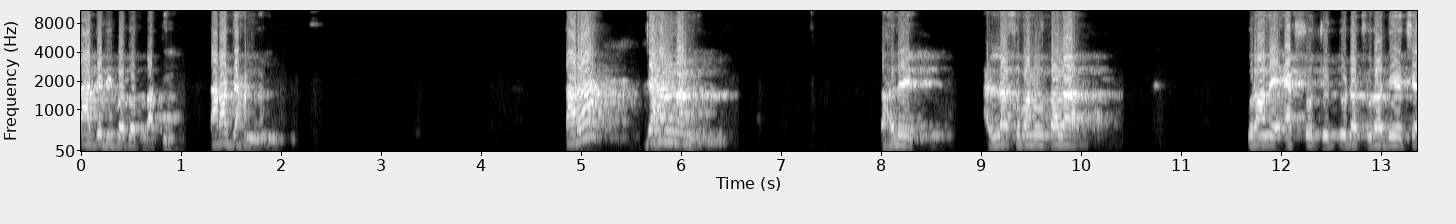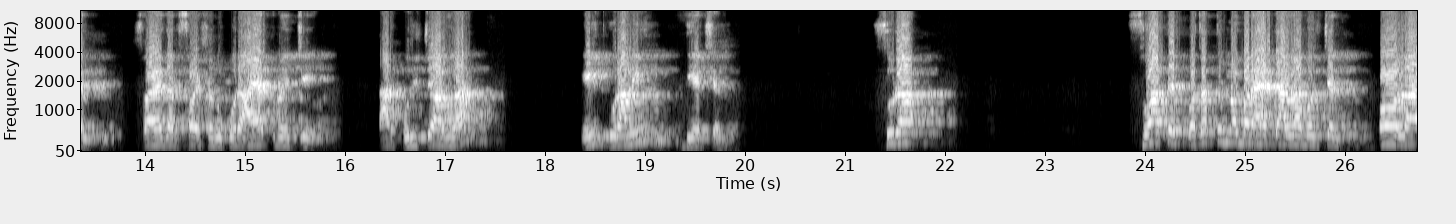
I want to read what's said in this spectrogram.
তাদের ইবাদত বাতিল, তারা জাহান্নামী। তারা জাহান্নামী। তাহলে আল্লাহ তাআলা কোরআনে একশো চোদ্দটা চূড়া দিয়েছেন ছয় হাজার ছয়শোর উপরে আয়াত রয়েছে। তার পরিচয় আল্লাহ এই কোরআনই দিয়েছেন। সুরা সোয়াতের পঁচাত্তর নম্বর আয়াতে আল্লাহ বলছেন, কলা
